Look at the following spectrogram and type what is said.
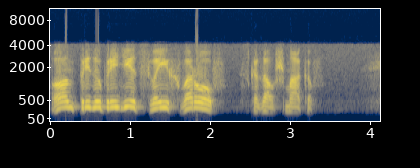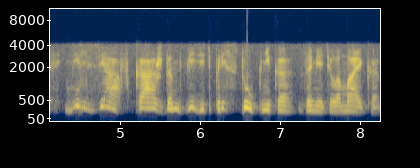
«Он предупредит своих воров», — сказал Шмаков. «Нельзя в каждом видеть преступника», — заметила Майка.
